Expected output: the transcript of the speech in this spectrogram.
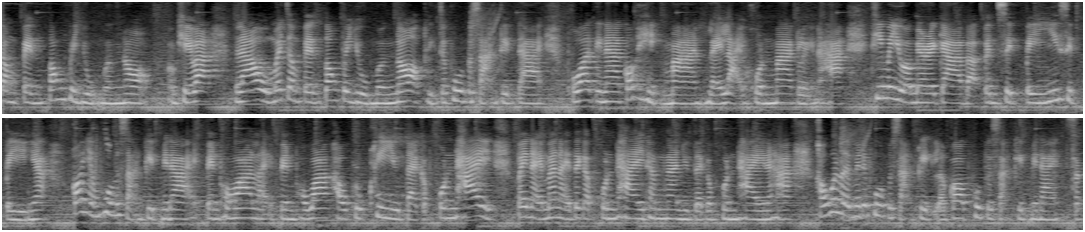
จำเป็นต้องไปอยู่เมืองนอกโอเคป่ะเราไม่จำเป็นต้องไปอยู่เมืองนอกถึงจะพูดภาษาอังกฤษได้ เพราะว่าติน่าก็เห็นมาหลาย ๆ คนมากเลยนะคะ ที่มาอยู่อเมริกาแบบเป็น 10 ปี 20 ปีเงี้ยก็ยังพูดภาษาอังกฤษไม่ได้ เป็นเพราะว่าอะไรเป็นเพราะว่าเขาคลุกคลีอยู่แต่กับคนไทย ไปไหนมาไหนแต่กับคนไทยทำงานอยู่แต่กับคนไทยนะคะเขาก็เลยไม่ได้พูดภาษาอังกฤษ แล้วก็พูดภาษาอังกฤษไม่ได้สัก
